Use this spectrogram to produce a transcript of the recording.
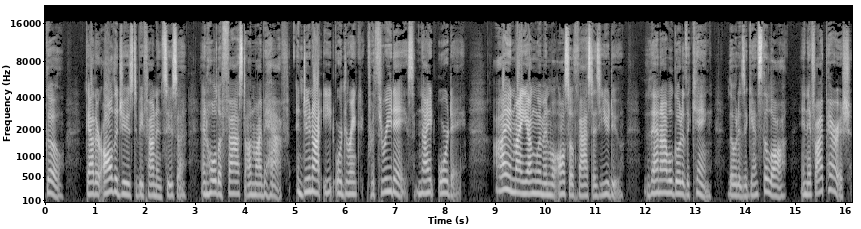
Go, gather all the Jews to be found in Susa, and hold a fast on my behalf, and do not eat or drink for three days, night or day. I and my young women will also fast as you do. Then I will go to the king, though it is against the law, and if I perish,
